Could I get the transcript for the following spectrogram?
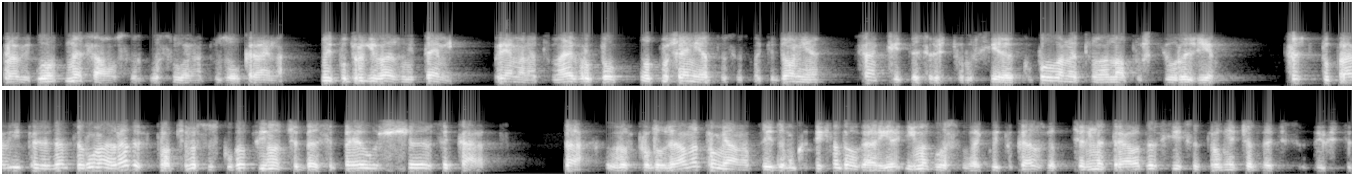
Прави го не само с гласуването за Украина но и по други важни теми. Приемането на еврото, отношенията с Македония, санкциите срещу Русия, купуването на натовски оръжия. Същото прави и президента Руна Радев, впрочем, с когото иначе БСП уж е, се карат. Да, в продължаване промяната и демократична България има гласове, които казват, че не трябва да си сътрудничат вече с бившите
